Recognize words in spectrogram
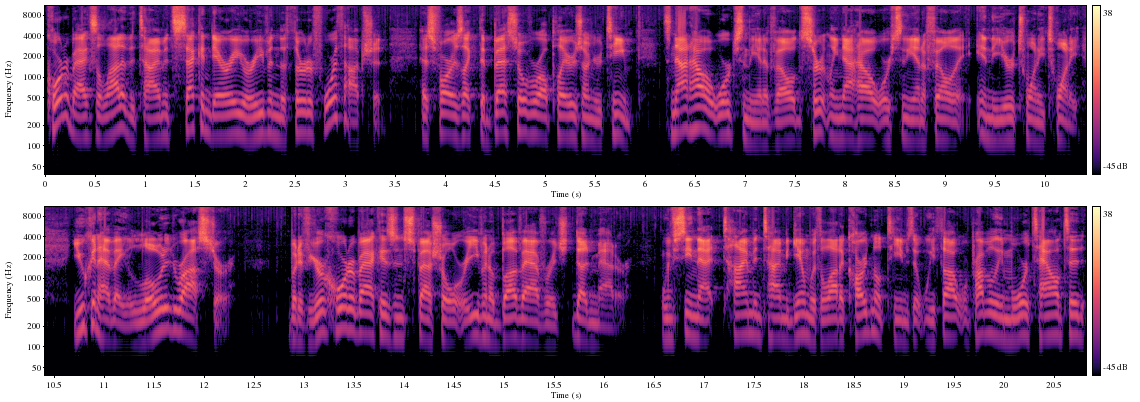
quarterbacks a lot of the time. It's secondary or even the third or fourth option as far as like the best overall players on your team. It's not how it works in the NFL. It's certainly not how it works in the NFL in the year 2020. You can have a loaded roster, but if your quarterback isn't special or even above average, doesn't matter. We've seen that time and time again with a lot of Cardinal teams that we thought were probably more talented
